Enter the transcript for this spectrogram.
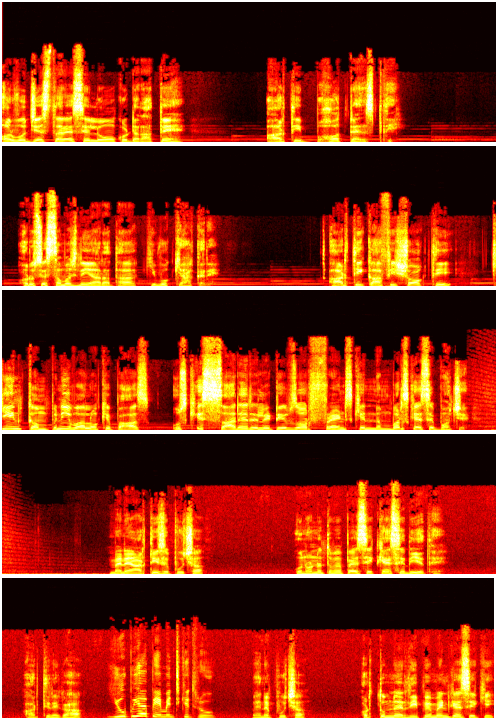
और वो जिस तरह से लोगों को डराते हैं, आरती बहुत टेंस थी। और उसे समझ नहीं आ रहा था कि वो क्या करे। आरती काफ़ी शौक थी कि इन कंपनी वालों के पास उसके सारे रिलेटिव्स और फ्रेंड्स के नंबर्स कैसे पहुँचे। मैंने आरती से पूछा, उन्होंने तुम्हें पैसे कैसे दिए थे? आरती ने कहा यूपीआई पेमेंट के थ्रू मैंने पूछा और तुमने रीपेमेंट कैसे की?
